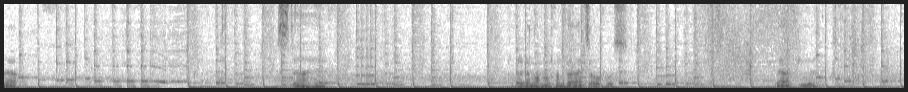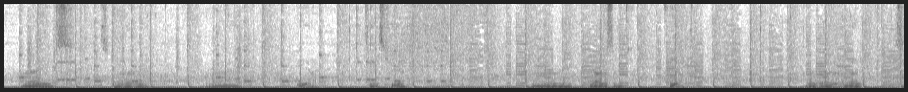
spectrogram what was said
Ja. Bis dahin. Ja, dann machen wir von da jetzt auch was. Ja, vier. Eins, zwei, drei, vier. Sind sind es vier? Hm, ja, das sind vier. Und dann so.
